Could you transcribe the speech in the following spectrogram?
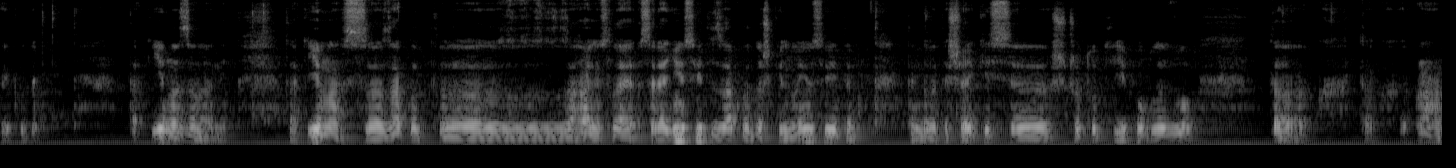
хай буде. Так, є в нас зелений. Так, є в нас е, заклад загальної середньої освіти, заклад дошкільної освіти. Так, давайте ще якісь, що тут є поблизу. Так, так. Ага,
